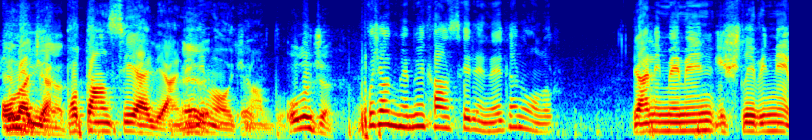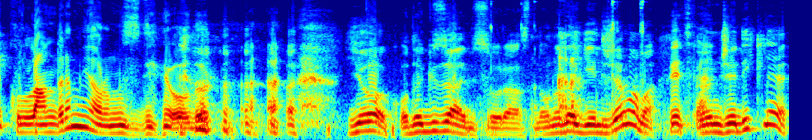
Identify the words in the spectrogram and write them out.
Tüm Olacak. dünyada. Potansiyel yani değil Evet, mi hocam evet, bu? Olacak. Hocam meme kanseri neden olur? Yani memenin işlevini kullandırmıyor muyuz diye olur. Yok o da güzel bir soru aslında. Ona da geleceğim ama Lütfen. öncelikle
